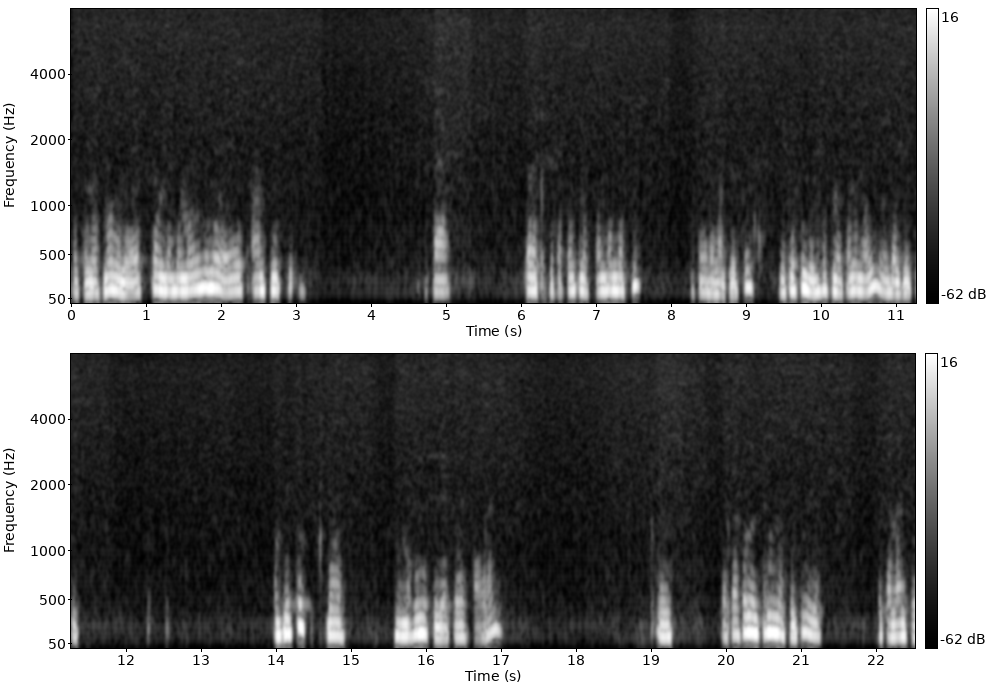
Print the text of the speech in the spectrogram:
Porque no es módulo, esto en vez de módulo es amplitud. O sea, toda la explicación que me están dando aquí es sobre la amplitud. Incluso el dibujo que me ponen ahí es de amplitud. Amplitud, pues, me imagino que ya todos sabrán. Es o sea, solo el término amplitud es qué tan alto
